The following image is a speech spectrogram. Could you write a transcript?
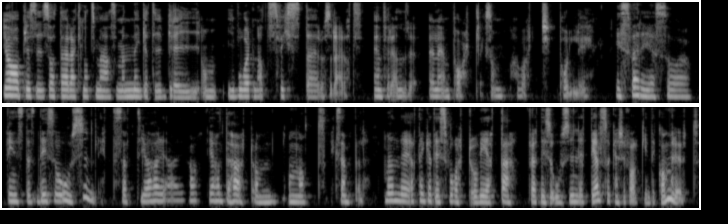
Ja, precis. Och att det har räknats med som en negativ grej om, i vårdnadstvister och sådär. Att en förälder eller en part liksom har varit poly. I Sverige så finns det, det är så osynligt så att jag har, ja, jag har inte hört om, om något exempel. Men det, jag tänker att det är svårt att veta för att det är så osynligt. Dels så kanske folk inte kommer ut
